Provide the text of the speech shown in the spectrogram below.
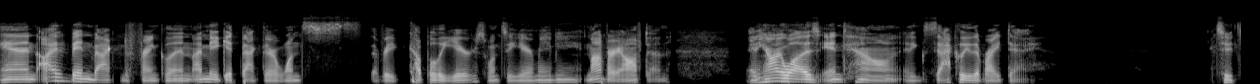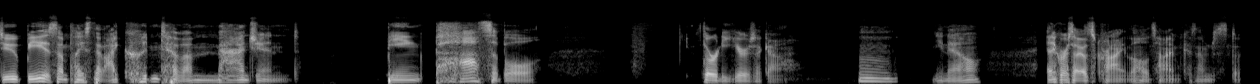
And I've been back to Franklin. I may get back there once every couple of years, once a year maybe, not very often. And here I was in town at exactly the right day to do be at some place that I couldn't have imagined being possible 30 years ago. Mm. You know? And of course I was crying the whole time because I'm just a,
